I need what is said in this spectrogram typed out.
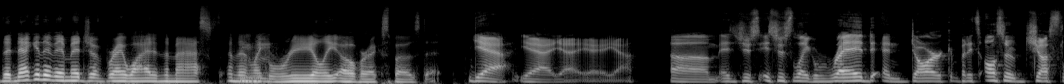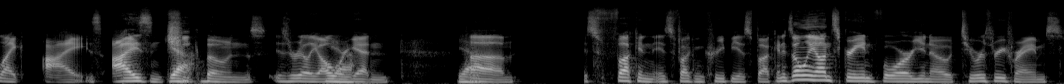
the negative image of Bray Wyatt in the mask and then like Mhm. really overexposed it. Yeah, yeah, yeah, yeah, yeah. Um, it's just it's just like red and dark, but it's also just like eyes, eyes and Yeah. cheekbones is really all we're getting. Yeah. Um, it's fucking it's fucking creepy as fuck, and it's only on screen for you know two or three frames.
